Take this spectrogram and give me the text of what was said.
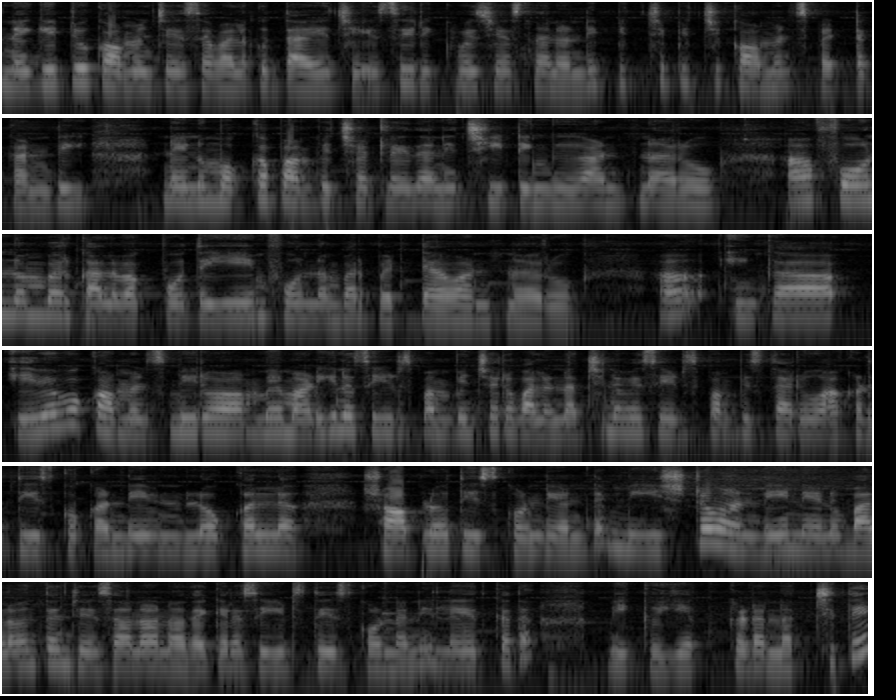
నెగిటివ్ కామెంట్ చేసే వాళ్ళకు దయచేసి రిక్వెస్ట్ చేస్తున్నానండి. పిచ్చి పిచ్చి కామెంట్స్ పెట్టకండి. నేను మొక్క పంపించట్లేదని చీటింగ్ అంటున్నారు. ఆ ఫోన్ నెంబర్ కలవకపోతే ఏం ఫోన్ నెంబర్ పెట్టావు అంటున్నారు. ఇంకా ఏవేవో కామెంట్స్ మీరు మేము అడిగిన సీడ్స్ పంపించారు వాళ్ళ నచ్చినవి సీడ్స్ పంపిస్తారు అక్కడ తీసుకోకండి లోకల్ షాప్లో తీసుకోండి అంటే మీ ఇష్టం అండి నేను బలవంతం చేశాను నా దగ్గర సీడ్స్ తీసుకోండి అని లేదు కదా మీకు ఎక్కడ నచ్చితే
